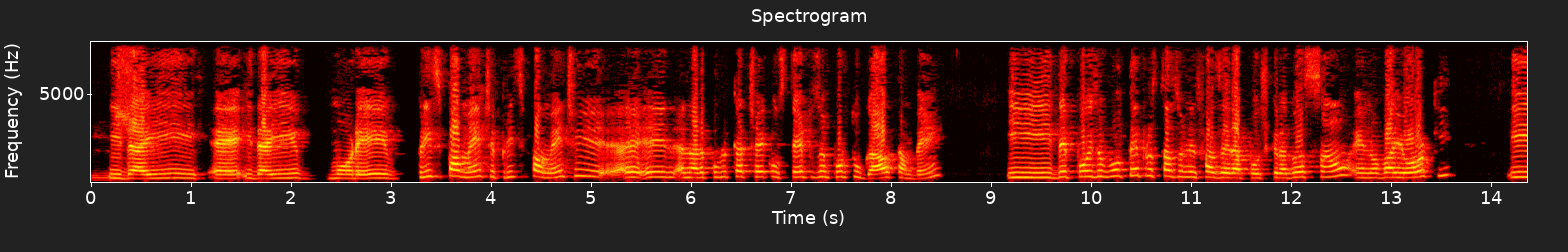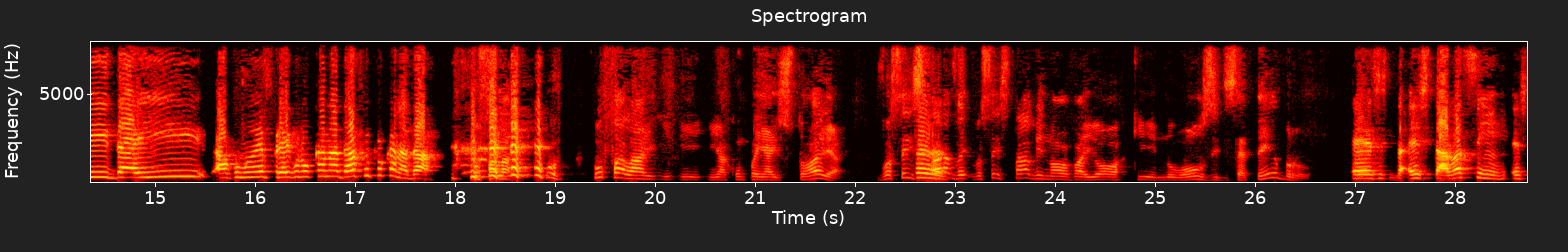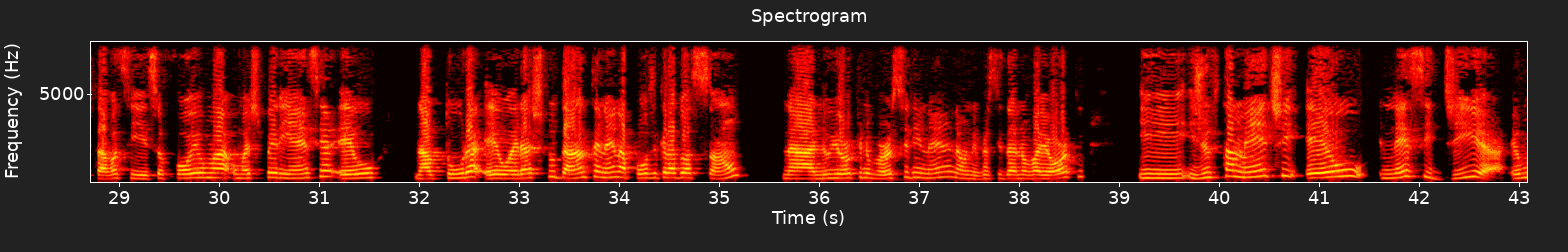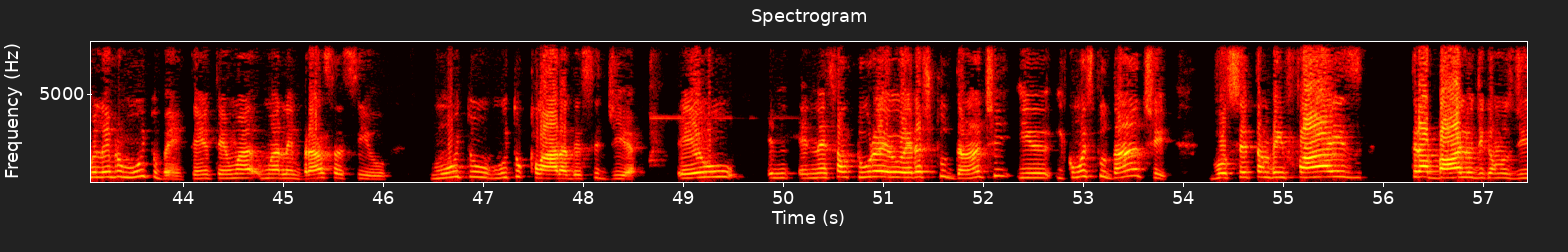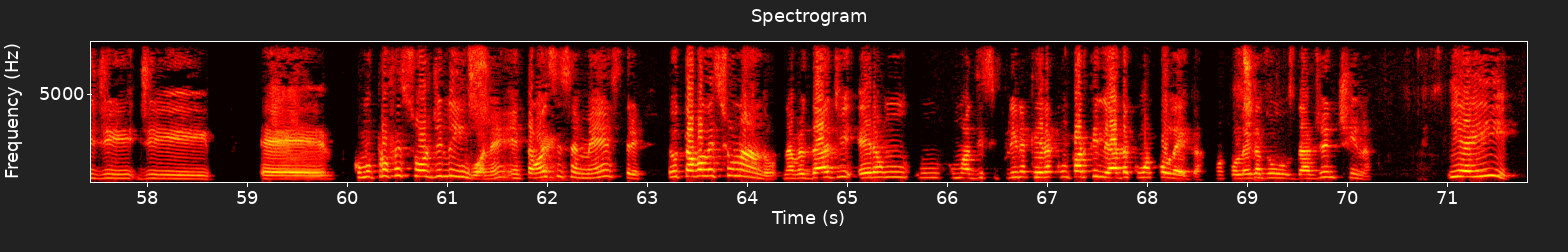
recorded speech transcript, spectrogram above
Isso. E daí, é, e daí morei principalmente, principalmente é, é, na República Tcheca, os tempos em Portugal também, e depois eu voltei para os Estados Unidos fazer a pós-graduação em Nova York. E daí arrumei um emprego no Canadá, fui para o Canadá. Por falar, por, por falar em, em, em, acompanhar a história, você estava, você estava em Nova York no 11 de setembro? É, estava sim, estava sim. Isso foi uma, uma experiência. Eu, na altura, eu era estudante né, na pós-graduação na New York University, né, na Universidade de Nova York. E, justamente eu, nesse dia, eu me lembro muito bem, tenho, tenho uma, uma lembrança assim, muito, muito clara desse dia. Eu, nessa altura, eu era estudante, e, e como estudante, você também faz trabalho, digamos, de, de, de é, como professor de língua, né? Então, esse semestre, eu estava lecionando. Na verdade, era um, um, uma disciplina que era compartilhada com uma colega, uma colega do, da Argentina. E aí,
